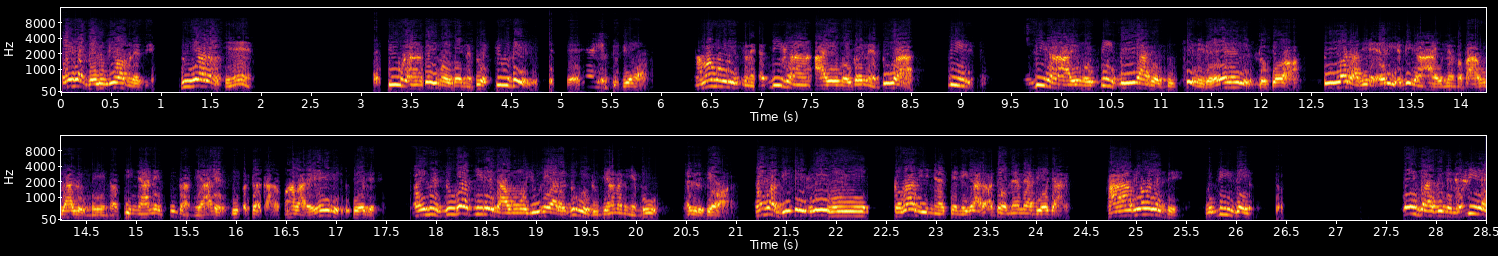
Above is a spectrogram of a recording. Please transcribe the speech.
အဲ့ဒါဘယ်လိုပြောရမလဲသူကတော့ဖြင့်သူကသိမဟုတ်တဲ့သူကျူးသိတယ်တဲ့သူပြောမမမို့လို့ဆိုရင်အတိကံအာယုံမဟုတ်တဲ့သူကသိသိကံအာယုံကိုသိပေးရတော့သူဖြစ်နေတယ်လို့ပြောတာ သူကဒါဖြင့်အဲ့ဒီအတိကံအာယုံနဲ့မပါဘူးလားလို့မင်းတော့ပညာနဲ့သိတာများတဲ့သူအသက်ကတော့ပါလာတယ်လို့ပြောတယ်အဲ့ဒါသူကသိတဲ့တောင်ကိုယူနေရတော့သူ့ကိုသူပြန်မမြင်ဘူးအဲ့လိုပြောတာဒါကြောင့်ဒီစိတ်ကလေးကိုကမ္ဘာပညာရှင်တွေကတော့အတော်များများပြောကြတယ်ဘာပြောလဲဆိုမသိစိတ်သိပါဘူးလေမသိရ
